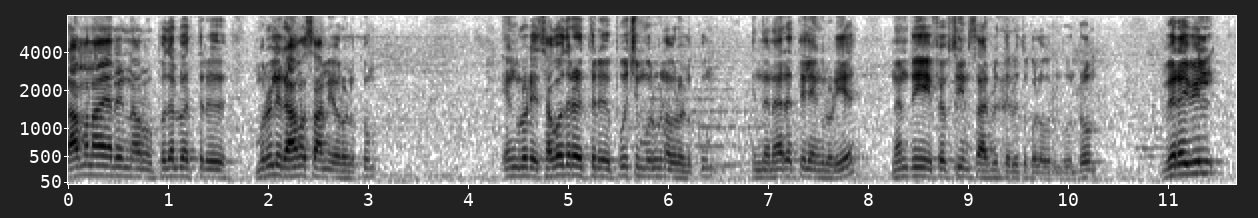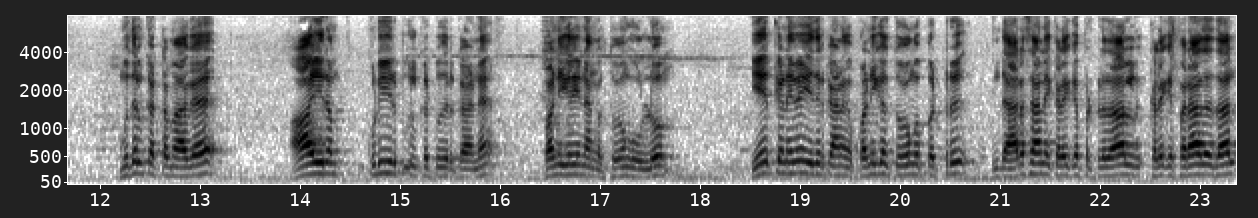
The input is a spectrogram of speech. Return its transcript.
ராமநாயரன் அவர்கள் புதல்வர் திரு முரளி ராமசாமி அவர்களுக்கும் எங்களுடைய சகோதரர் திரு பூச்சி முருகன் அவர்களுக்கும் இந்த நேரத்தில் எங்களுடைய நன்றியை பெப்சியின் சார்பில் தெரிவித்துக் கொள்ள விரும்புகின்றோம். விரைவில் முதல் கட்டமாக ஆயிரம் குடியிருப்புகள் கட்டுவதற்கான பணிகளை நாங்கள் துவங்க உள்ளோம். ஏற்கனவே இதற்கான பணிகள் துவங்கப்பட்டு இந்த அரசாணை கிடைக்கப்பட்டதால் கிடைக்கப்பெறாததால்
